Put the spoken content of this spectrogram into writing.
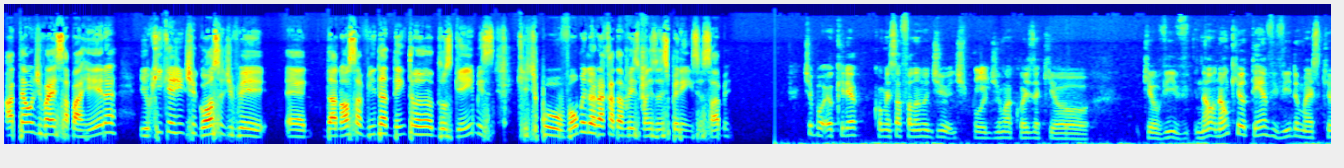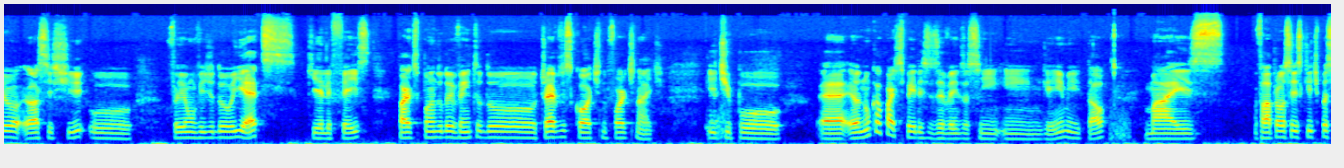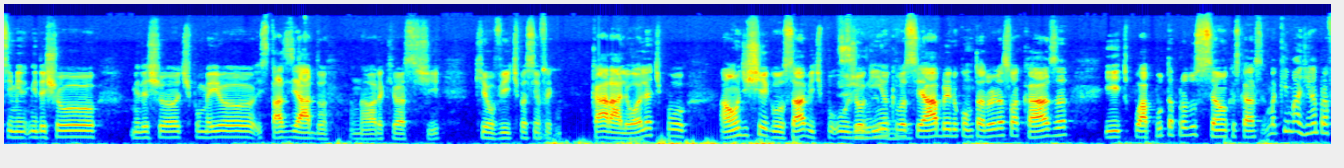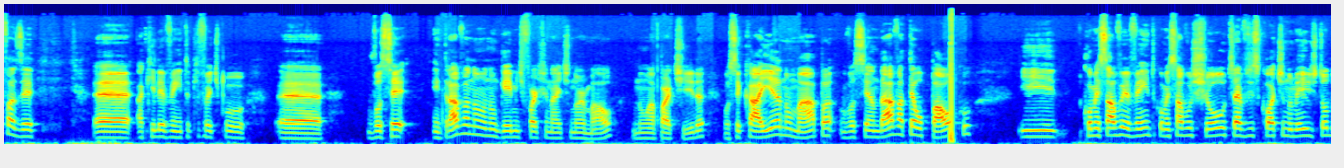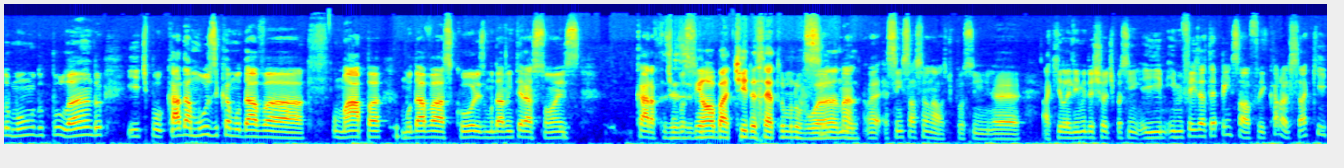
até onde vai essa barreira e o que, que a gente gosta de ver é, da nossa vida dentro dos games que, tipo, vão melhorar cada vez mais a experiência, sabe? Tipo, eu queria começar falando de, tipo, de uma coisa que eu que eu vi, não, não que eu tenha vivido, mas que eu, eu assisti o foi um vídeo do Yates que ele fez participando do evento do Travis Scott no Fortnite. E tipo, é, eu nunca participei desses eventos assim em game e tal, mas vou falar pra vocês que tipo assim me, me deixou me deixou tipo meio extasiado na hora que eu assisti, que eu vi tipo assim, eu falei, caralho, olha tipo aonde chegou, sabe? Tipo, o Sim. joguinho que você abre no computador da sua casa e tipo a puta produção que os caras, mas que imagina pra fazer é, aquele evento que foi tipo é, você entrava no, no game de Fortnite normal, numa partida, você caía no mapa, você andava até o palco e começava o evento, começava o show, Travis Scott no meio de todo mundo, pulando, e tipo, cada música mudava o mapa, mudava as cores, mudava interações. Cara, Às tipo vezes assim, vinha uma batida, saia todo mundo Sim, voando. mano, é, é sensacional. Tipo assim, é, aquilo ali me deixou, tipo assim, e, e me fez até pensar. Eu falei, caralho, será que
